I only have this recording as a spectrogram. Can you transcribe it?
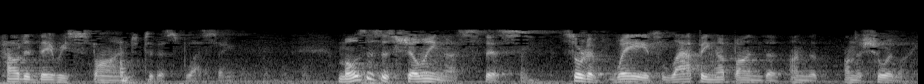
how did they respond to this blessing? Moses is showing us this sort of waves lapping up on the, on the, on the shoreline.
